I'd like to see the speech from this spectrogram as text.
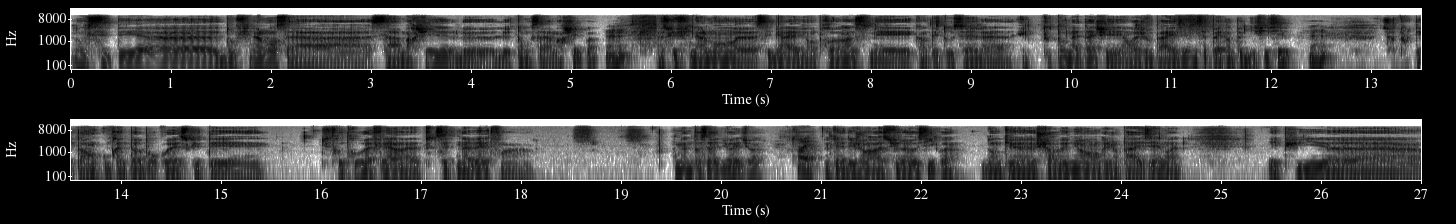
donc c'était euh, donc finalement ça ça a marché le, le temps que ça a marché quoi Mhm. parce que finalement euh, c'est bien la vie en province mais quand t'es tout seul euh, et que tout ton attache est en région parisienne ça peut être un peu difficile Mhm. surtout que tes parents comprennent pas pourquoi est-ce que t'es tu te retrouves à faire euh, toute cette navette enfin combien de temps ça va durer tu vois? Ouais. donc il y a des gens à rassurer aussi quoi donc euh, je suis revenu en région parisienne ouais et puis euh,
